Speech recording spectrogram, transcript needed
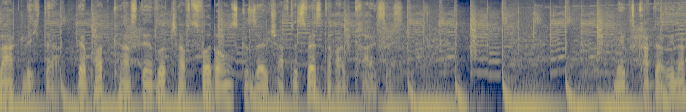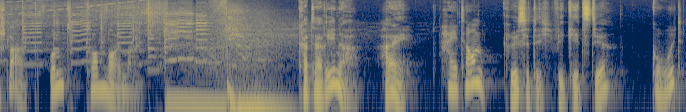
Schlaglichter, der Podcast der Wirtschaftsförderungsgesellschaft des Westerwaldkreises. Mit Katharina Schlag und Tom Neumann. Katharina, hi. Hi Tom. Grüße dich. Wie geht's dir? Gut.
